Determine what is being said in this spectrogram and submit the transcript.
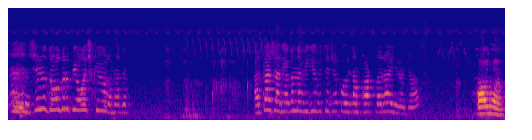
Şimdi doldurup yola çıkıyorum hadi. Arkadaşlar yakında video bitecek o yüzden partlara ayıracağız. Aynen.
